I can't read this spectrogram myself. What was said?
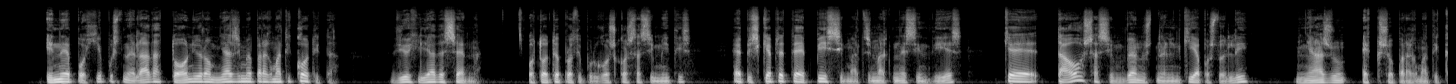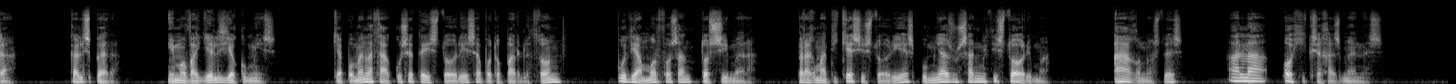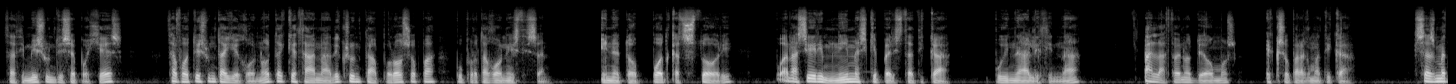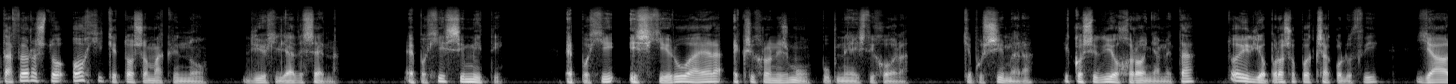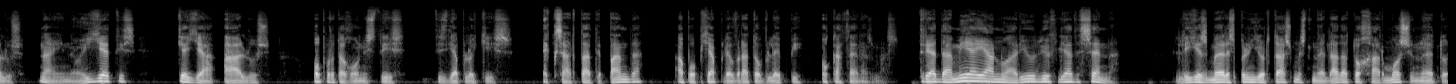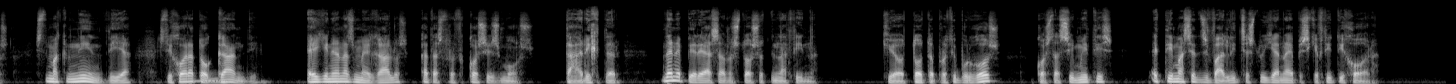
Είναι εποχή που στην Ελλάδα το όνειρο μοιάζει με πραγματικότητα. 2001. Ο τότε Πρωθυπουργός Κώστας Σιμίτης επισκέπτεται επίσημα τις μακρινές Ινδίες και τα όσα συμβαίνουν στην ελληνική αποστολή μοιάζουν εξωπραγματικά. Καλησπέρα. Είμαι ο Βαγγέλης Γιακουμής και από μένα θα ακούσετε ιστορίες από το παρελθόν που διαμόρφωσαν το σήμερα. Πραγματικές ιστορίες που μοιάζουν σαν μυθιστόρημα. Άγνωστες, αλλά όχι ξεχασμένες. Θα θυμίσουν τις εποχές, θα φωτίσουν τα γεγονότα και θα αναδείξουν τα πρόσωπα που πρωταγωνίστησαν. Είναι το podcast story που ανασύρει μνήμες και περιστατικά που είναι αληθινά, αλλά φαίνονται όμως εξωπραγματικά. Σας μεταφέρω στο όχι και τόσο μακρινό 2001. Εποχή Σιμίτη. Εποχή ισχυρού αέρα εξυγχρονισμού που πνέει στη χώρα και που σήμερα, 22 χρόνια μετά, το ίδιο πρόσωπο εξακολουθεί για άλλους να είναι ο ηγέτης και για άλλους ο πρωταγωνιστής της διαπλοκής. Εξαρτάται πάντα από ποια πλευρά το βλέπει ο καθένας μας. 31 Ιανουαρίου 2001. Λίγες μέρες πριν γιορτάσουμε στην Ελλάδα το χαρμόσυνο έτος, στη μακρινή Ινδία, στη χώρα των Γκάντι, έγινε ένας μεγάλος καταστροφικός σεισμός. Τα Ρίχτερ δεν επηρέασαν ωστόσο την Αθήνα. Και ο τότε Πρωθυπουργός, Κώστα Σιμίτη, ετοίμασε τις βαλίτσες του για να επισκεφτεί τη χώρα.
